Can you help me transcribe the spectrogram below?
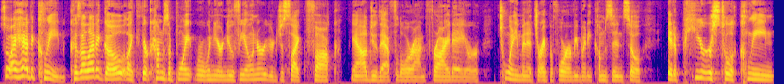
so I had to clean because I let it go. Like there comes a point where when you're a Newfie owner, you're just like, fuck, yeah, I'll do that floor on Friday or 20 minutes right before everybody comes in. So it appears to look clean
